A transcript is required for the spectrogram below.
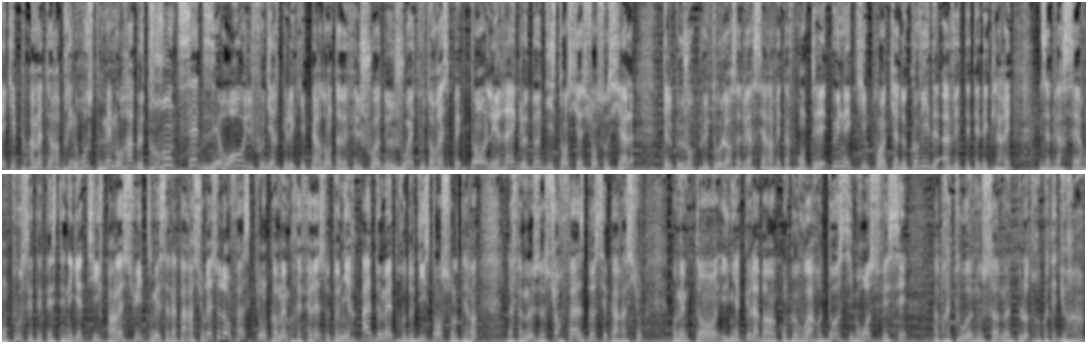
équipe amateur a pris une rouste mémorable 37-0. Il faut dire que l'équipe perdante avait fait le choix de jouer tout en respectant les règles de distanciation sociale. Quelques jours plus tôt, leurs adversaires avaient affronté une équipe où un cas de Covid avait été déclaré. Les adversaires ont tous été testés négatifs par la suite, mais ça n'a pas rassuré ceux d'en face qui ont quand même préféré se tenir à 2 mètres de distance sur le terrain, la fameuse surface de séparation. En même temps, il n'y a que là-bas hein, qu'on peut voir d'aussi grosses fessées. Après tout, nous sommes de l'autre côté du Rhin.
